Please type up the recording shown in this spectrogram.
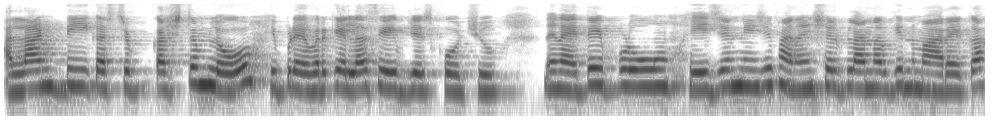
అలాంటి కష్ట కష్టంలో ఇప్పుడు ఎవరికి ఎలా సేవ్ చేసుకోవచ్చు? నేనైతే ఇప్పుడు ఏజెంట్ నుంచి ఫైనాన్షియల్ ప్లానర్ కింద మారాక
